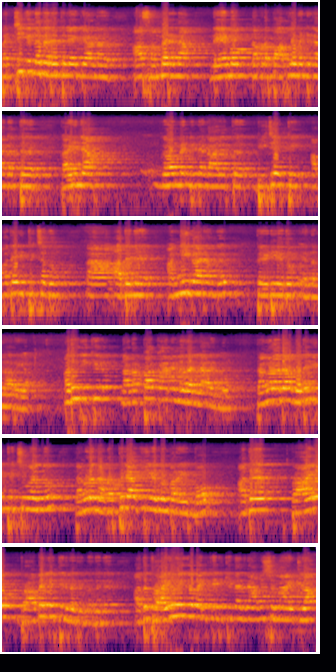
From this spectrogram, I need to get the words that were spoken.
പറ്റിക്കുന്ന തരത്തിലേക്കാണ് ആ സംവരണ നിയമം നമ്മുടെ പാർലമെന്റിനകത്ത് കഴിഞ്ഞ ഗവൺമെന്റിന്റെ കാലത്ത് ബി ജെ പി അവതരിപ്പിച്ചതും അതിന് അംഗീകാരം തേടിയതും എന്നുള്ള അറിയാം. അതൊരിക്കലും നടപ്പാക്കാനുള്ളതല്ല എന്നും തങ്ങൾ അവതരിപ്പിച്ചു എന്നും തങ്ങൾ നടപ്പിലാക്കി എന്നും പറയുമ്പോൾ അത് പ്രായം പ്രാബല്യത്തിൽ വരുന്നതിന് അത് പ്രായോഗികവൽക്കരിക്കുന്നതിനാവശ്യമായിട്ടുള്ള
